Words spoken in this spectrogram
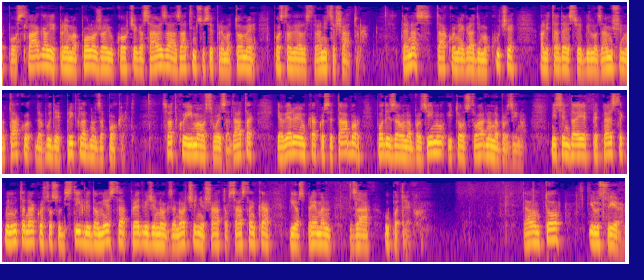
poslagali prema položaju kovčega saveza, a zatim su se prema tome postavljale stranice šatora. Danas tako ne gradimo kuće, ali tada je sve bilo zamišljeno tako da bude prikladno za pokret. Svatko je imao svoj zadatak. Ja vjerujem kako se tabor podizao na brzinu i to stvarno na brzinu. Mislim da je 15 minuta nakon što su stigli do mjesta predviđenog za noćenje šator sastanka bio spreman za upotrebu. Da vam to ilustriram.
